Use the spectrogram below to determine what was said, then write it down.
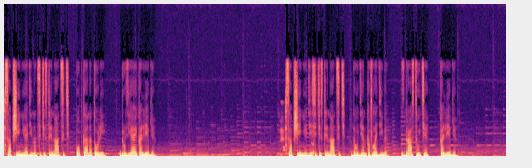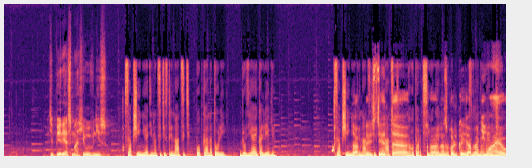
Сообщение 11 из 13. Попка Анатолий. Друзья и коллеги. Сообщение 10 из 13. Давыденков Владимир. Здравствуйте, коллеги. Теперь я смахиваю вниз. Сообщение 11 из 13. Попка Анатолий. Друзья и коллеги. Сообщение Так, то 12 из есть 13. это, Новоторт Сиво а, Делино. насколько я понимаю,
